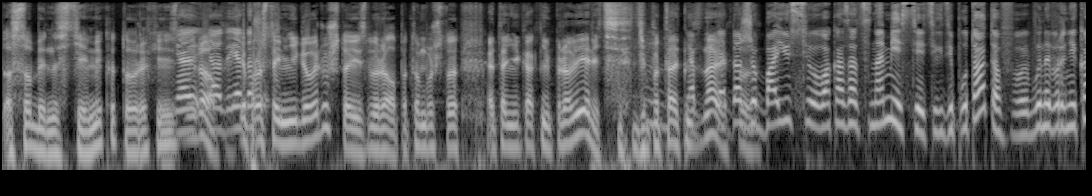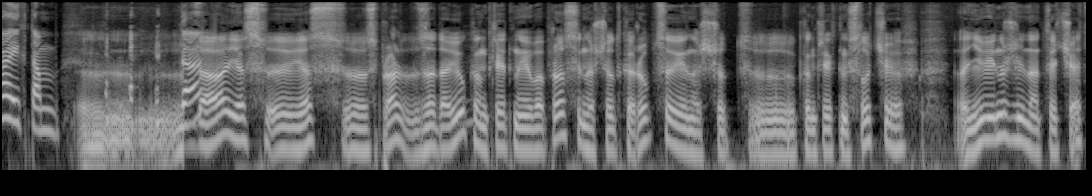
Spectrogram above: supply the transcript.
особенно с теми, которых я избирал. Я, я, я, я даже... просто им не говорю, что я избирал, потому что это никак не проверить. Депутат не знает. Я кто... даже боюсь оказаться на месте этих депутатов. Вы наверняка их там... Э, да? Да, я, я задаю конкретные вопросы насчет коррупции, насчет э, конкретных случаев. Они вынуждены отвечать.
